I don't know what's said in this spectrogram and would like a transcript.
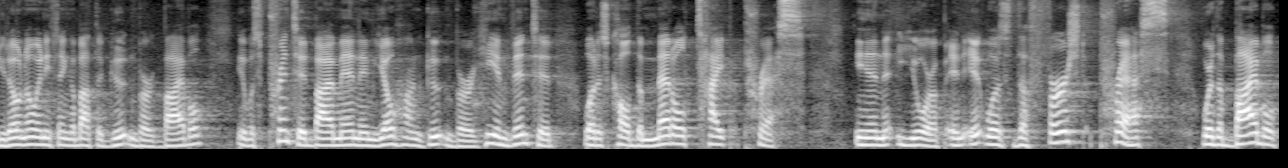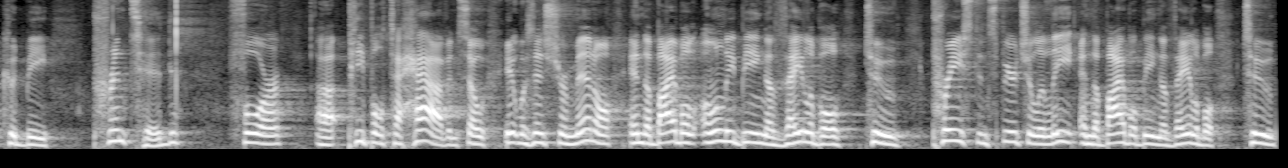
If you don't know anything about the Gutenberg Bible, it was printed by a man named Johann Gutenberg. He invented what is called the metal type press in Europe, and it was the first press where the Bible could be printed for uh, people to have. And so it was instrumental in the Bible only being available to priests and spiritual elite, and the Bible being available to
